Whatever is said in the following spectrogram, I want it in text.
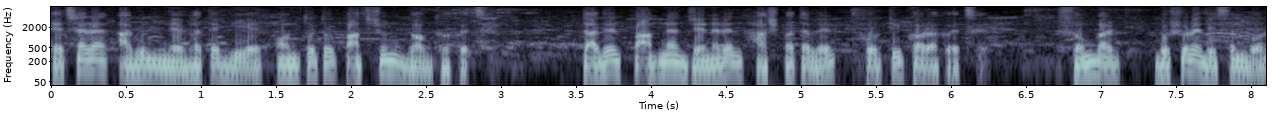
এছাড়া আগুন নেভাতে গিয়ে অন্তত পাঁচজন দগ্ধ হয়েছে। তাদের পাবনা জেনারেল হাসপাতালে ভর্তি করা হয়েছে। সোমবার দোসরা ডিসেম্বর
